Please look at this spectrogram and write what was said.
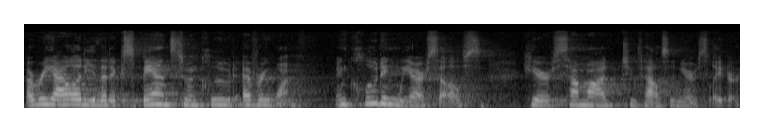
A reality that expands to include everyone, including we ourselves, here some odd 2,000 years later.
